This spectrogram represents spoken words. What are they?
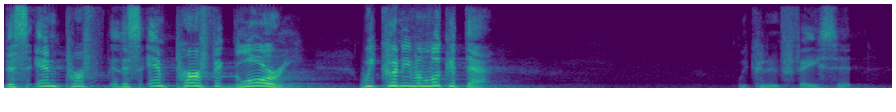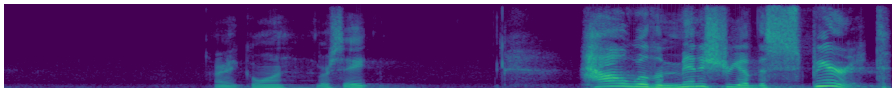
This, imperf- this imperfect glory. We couldn't even look at that. We couldn't face it. All right, go on. Verse 8. How will the ministry of the Spirit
